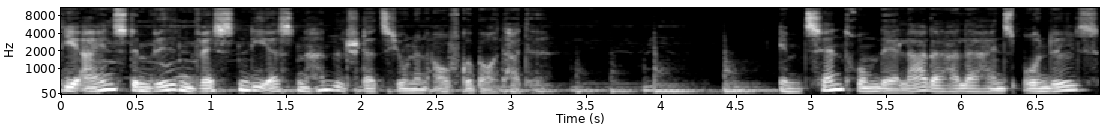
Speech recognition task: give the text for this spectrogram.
die einst im Wilden Westen die ersten Handelsstationen aufgebaut hatte. Im Zentrum der Lagerhalle Heinz Bründels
